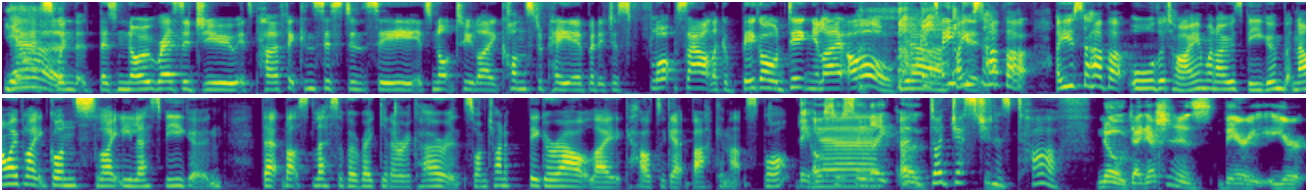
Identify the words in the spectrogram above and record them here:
Yes, Yeah. when th- there's no residue, it's perfect consistency. It's not too like constipated, but it just flops out like a big old dick, and you're like, oh, I Yeah, can take I used it. to have that. I used to have that all the time when I was vegan, but now I've like gone slightly less vegan. That that's less of a regular occurrence. So I'm trying to figure out like how to get back in that spot. they also say like Uh, uh, digestion is tough. No, digestion is very you're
